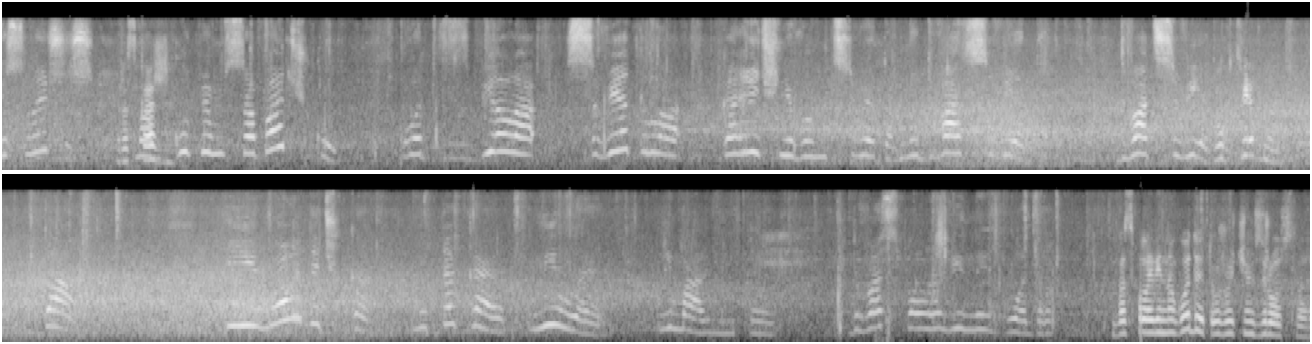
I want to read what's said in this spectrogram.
не слышишь? Расскажи. Мы купим собачку вот с бело-светло-коричневым цветом. Ну, два цвета. Два цвета. Двухцветную? Да. И мордочка, ну такая милая, не маленькая. Два с половиной года. Два с половиной года это уже очень взрослая.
